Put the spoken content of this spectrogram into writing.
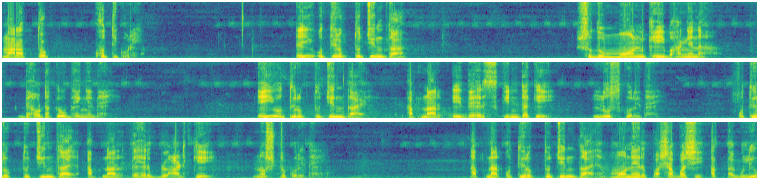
মারাত্মক ক্ষতি করে। এই অতিরিক্ত চিন্তা শুধু মনকেই ভাঙে না, দেহটাকেও ভেঙে দেয়। এই অতিরিক্ত চিন্তায় আপনার এই দেহের স্কিনটাকে লুজ করে দেয়। অতিরিক্ত চিন্তায় আপনার দেহের ব্লাডকে নষ্ট করে দেয়। আপনার অতিরিক্ত চিন্তায় মনের পাশাপাশি আত্মাগুলিও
